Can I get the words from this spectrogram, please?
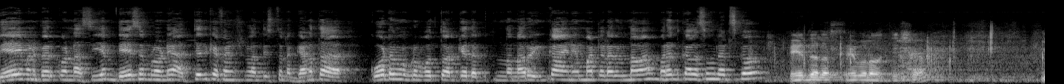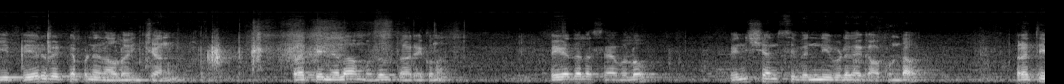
ధ్యేయమని పేర్కొన్న సీఎం దేశంలోనే అత్యధిక పెన్షన్లు అందిస్తున్న ఘనత కూటమి ప్రభుత్వానికే దక్కుతుందన్నారు. ఇంకా ఆయన ఏం మాట్లాడారు ఉందామా మరింత ఆలస్యం లెట్స్ గో పేదల సేవల దిశ. ఈ పేరు పెట్టినప్పుడు నేను ఆలోచించాను. ప్రతి నెల మొదటి తారీఖున పేదల సేవలో పెన్షన్స్ ఇవన్నీ ఇవ్వడమే కాకుండా ప్రతి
